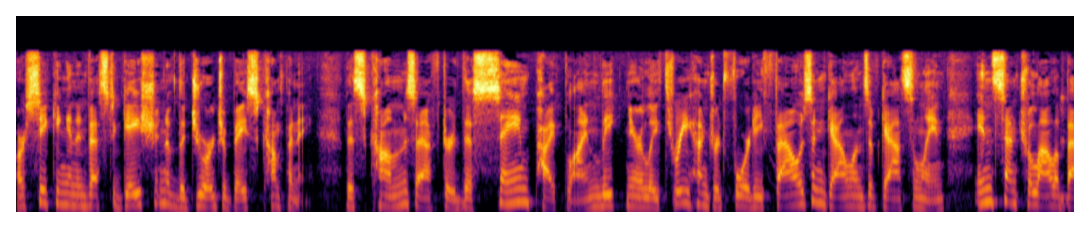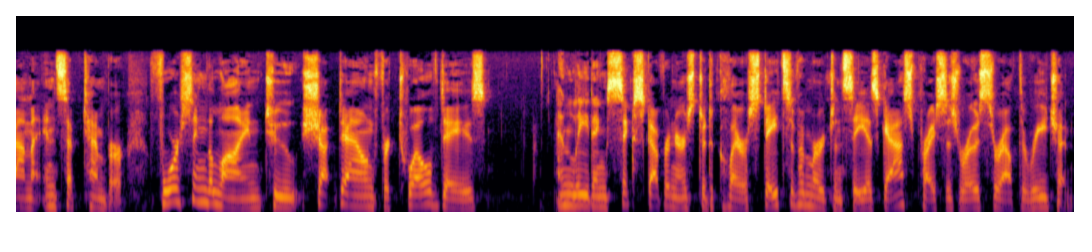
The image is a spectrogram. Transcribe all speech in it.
are seeking an investigation of the Georgia-based company. This comes after this same pipeline leaked nearly 340,000 gallons of gasoline in central Alabama in September, forcing the line to shut down for 12 days and leading six governors to declare states of emergency as gas prices rose throughout the region.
